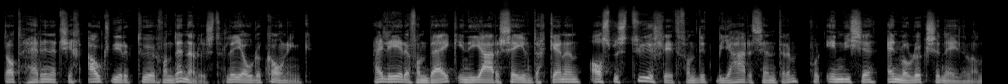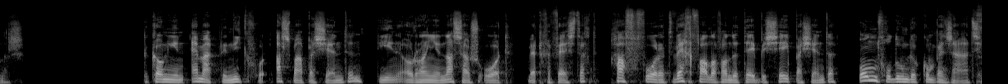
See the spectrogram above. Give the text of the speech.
Dat herinnert zich oud-directeur van Dennarust, Leo de Koning. Hij leerde Van Dijk in de jaren 70 kennen als bestuurslid van dit bejaardencentrum voor Indische en Molukse Nederlanders. De Koningin Emma Kliniek voor astmapatiënten, die in Oranje Nassausoord werd gevestigd, gaf voor het wegvallen van de TBC-patiënten onvoldoende compensatie.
